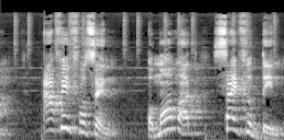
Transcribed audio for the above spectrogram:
আফিফ হোসেন ও মোহাম্মদ সাইফুদ্দিন।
